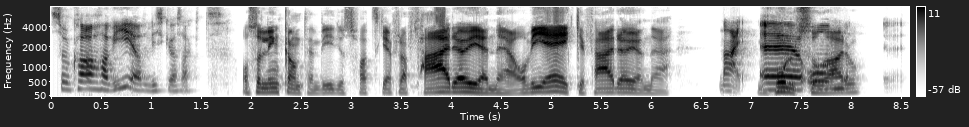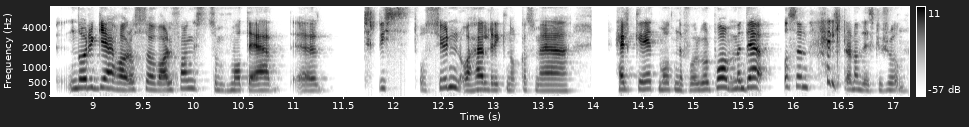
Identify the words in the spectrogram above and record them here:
Så hva har vi at vi skulle ha sagt? Og så linker han til en video som faktisk er fra Færøyene, og vi er ikke Færøyene. Nei. eh, Bolsonaro. og Norge har også hvalfangst som på en måte er eh, trist og synd, og heller ikke noe som er helt greit måten det foregår på. Men det er også en helt annen diskusjon.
